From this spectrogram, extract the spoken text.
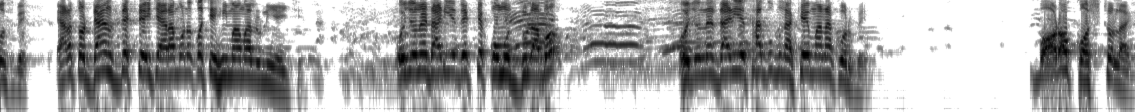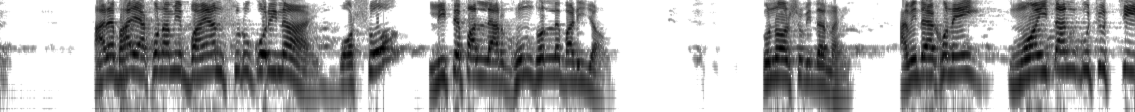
বসবে। এরা তো ড্যান্স দেখতে এইছে এরা মনে করছে হিমামালু নিয়ে এইছে ওই জন্য দাঁড়িয়ে দেখছে কোমর দুলাবো। ওই জন্য দাঁড়িয়ে থাকুক না, কে মানা করবে? বড় কষ্ট লাগে। আরে ভাই, এখন আমি বায়ান শুরু করি নাই। বসো, লিতে পারলে আর ঘুম ধরলে বাড়ি যাও। কোনো অসুবিধা নাই। আমি তো এখন এই ময়দান গুচুচ্ছি।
